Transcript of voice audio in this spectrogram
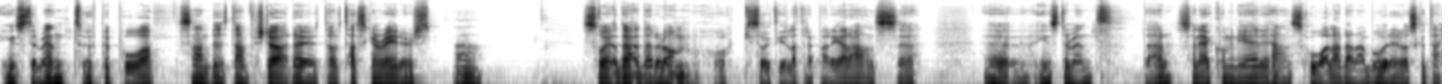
instrument uppe på sandytan förstörda utav Tusken Raiders. Ja. Så jag dödade dem och såg till att reparera hans eh, eh, instrument där. Så när jag kommer ner i hans håla där han bor och, ska och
